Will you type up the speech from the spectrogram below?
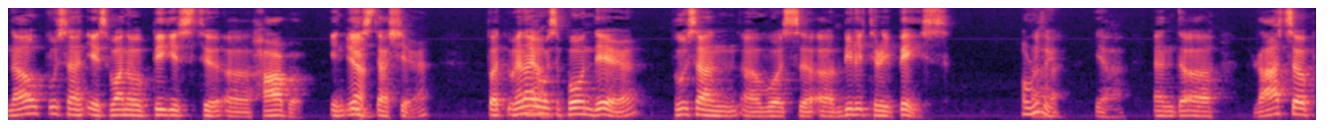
now Busan is one of the biggest uh, harbor in yeah. East Asia. But when yeah. I was born there, Busan uh, was a military base. Oh, really? Uh, yeah, and uh, lots of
